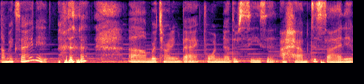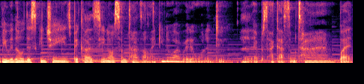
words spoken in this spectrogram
I'm excited. um, returning back for another season. I have decided, even though this can change, because you know sometimes I'm like, you know, I really want to do an episode. I got some time, but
